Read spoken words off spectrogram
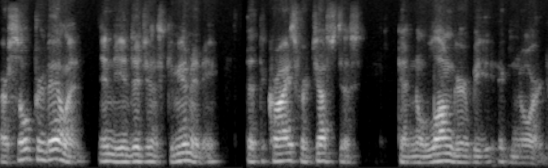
are so prevalent in the Indigenous community that the cries for justice can no longer be ignored.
